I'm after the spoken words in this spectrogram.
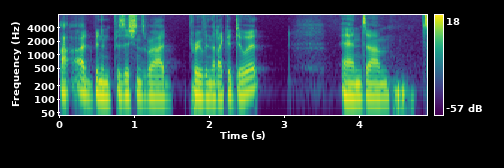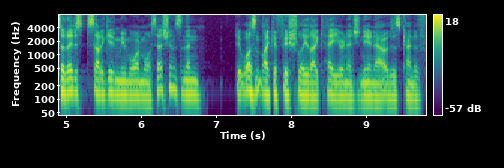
I, I'd been in positions where I'd proven that I could do it and um, so they just started giving me more and more sessions and then it wasn't like officially like hey you're an engineer now it was just kind of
